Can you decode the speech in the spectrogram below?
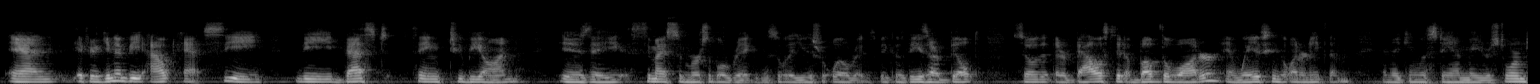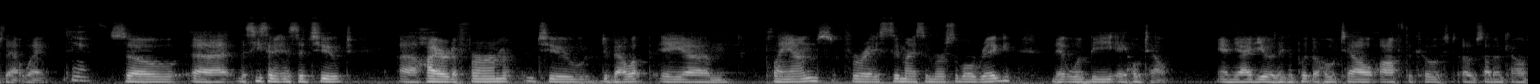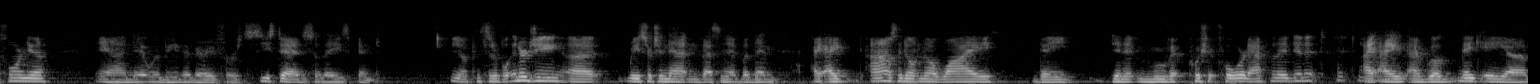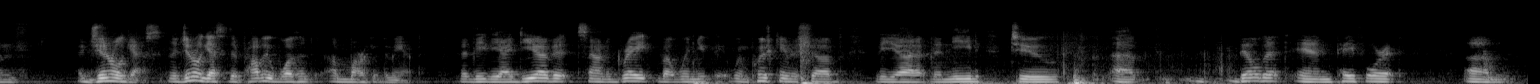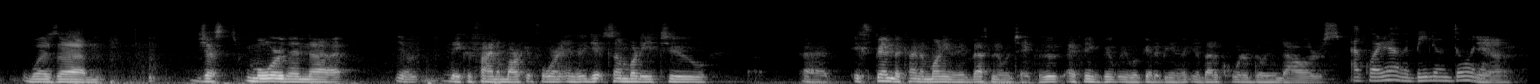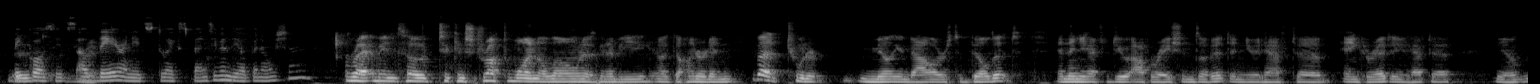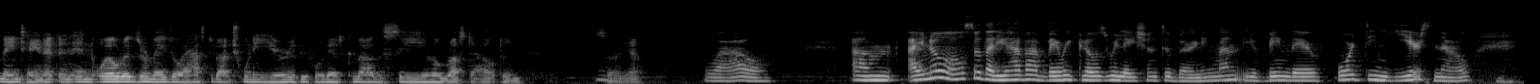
And if you're going to be out at sea, the best thing to be on is a semi-submersible rig. This is what they use for oil rigs because these are built so that they're ballasted above the water and waves can go underneath them and they can withstand major storms that way. Yes. So uh, the Seasteading Institute uh, hired a firm to develop a um, plans for a semi-submersible rig that would be a hotel. And the idea was they could put the hotel off the coast of Southern California, and it would be the very first seastead. So they spent, you know, considerable energy uh, researching that, investing in it. But then I, I honestly don't know why they didn't move it, push it forward after they did it. Okay. I, I, I will make a, um, a general guess. The general guess is there probably wasn't a market demand. The, the, the idea of it sounded great, but when you when push came to shove, the uh, the need to uh, build it and pay for it um, was um, just more than uh, you know they could find a market for it, and to get somebody to uh, expend the kind of money the investment it would take. 'Cause I think that we look at it being you know, about a quarter billion dollars. A quarter of a billion dollars. Yeah. Because it's out Right. there and it's too expensive in the open ocean. Right. I mean, so to construct one alone is going to be like a hundred and about two hundred million dollars to build it, and then you have to do operations of it, and you would have to anchor it, and you'd have to, you know, maintain it. And, and oil rigs are made to last about twenty years before they have to come out of the sea and they'll rust out, and so yeah. Wow. Um, I know also that you have a very close relation to Burning Man. You've been there 14 years now.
